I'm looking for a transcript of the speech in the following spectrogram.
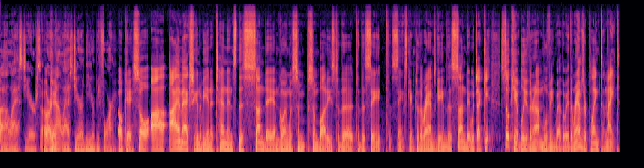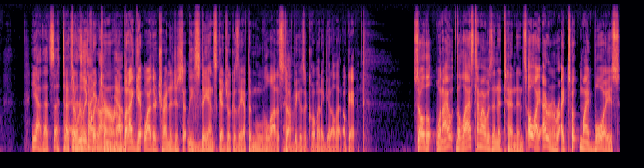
uh, last year, so Okay. or not last year, the year before. Okay, so uh, I'm actually going to be in attendance this Sunday. I'm going with some some buddies to the to the Saint, Saints game to the Rams game this Sunday, which I can't, still can't believe they're not moving. By the way, the Rams are playing tonight. Yeah, that's a t- That's a really quick run, turnaround. yeah. But I get why they're trying to just at least stay on schedule because they have to move a lot of stuff because of COVID. I get all that. Okay. So the when I the last time I was in attendance, oh, I, I remember I took my boys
